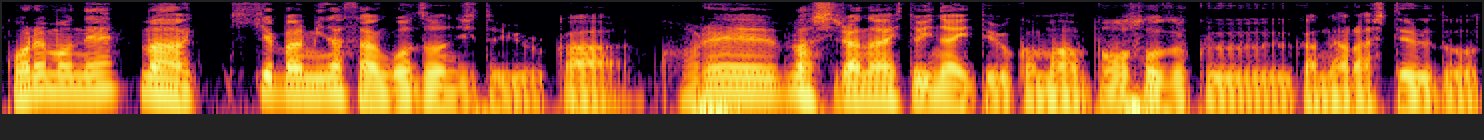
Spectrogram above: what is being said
これもね、まあ聞けば皆さんご存知というか、これ、まあ知らない人いないというか、まあ暴走族が鳴らしてるの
